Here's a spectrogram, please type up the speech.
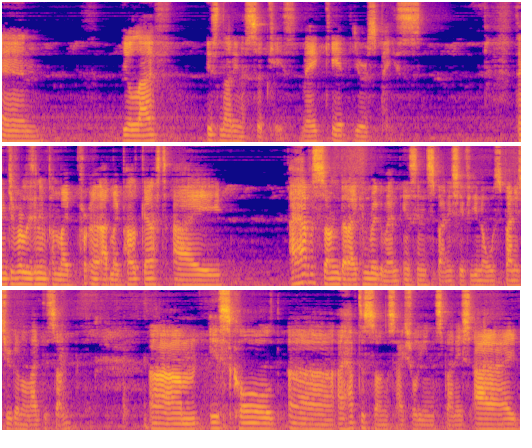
and your life is not in a suitcase. Make it your space. Thank you for listening on my uh, at my podcast. I I have a song that I can recommend. It's in Spanish. If you know Spanish, you're gonna like this song. Um, it's called. Uh, I have two songs actually in Spanish. I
